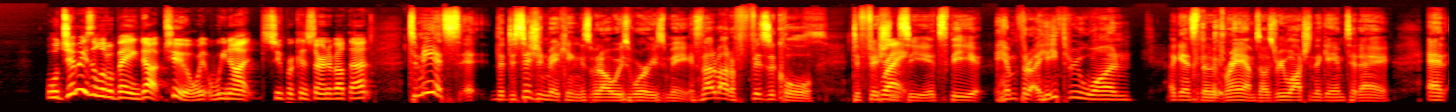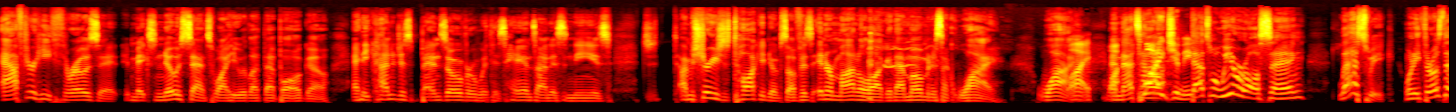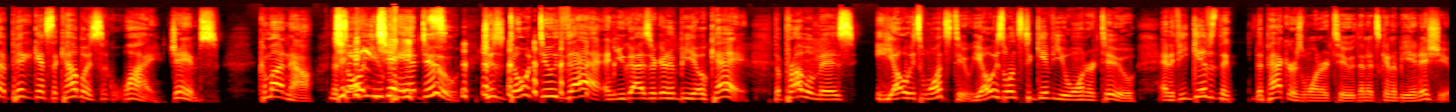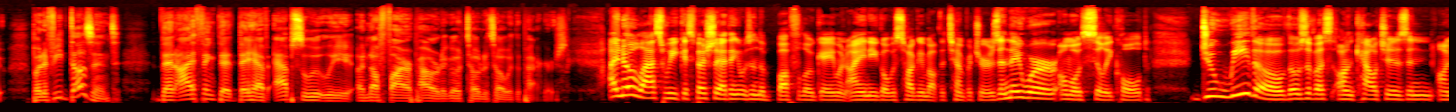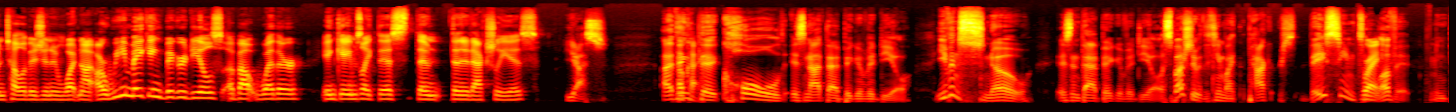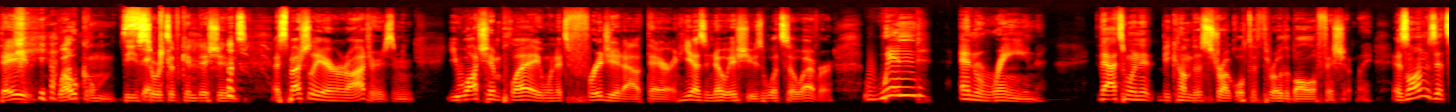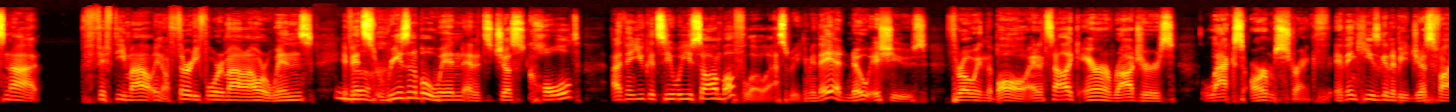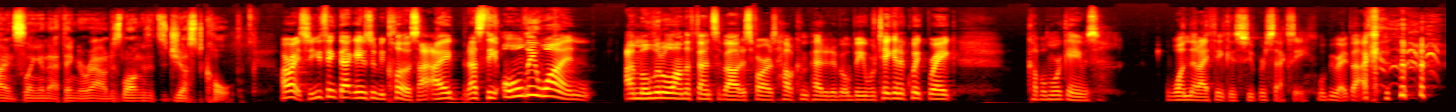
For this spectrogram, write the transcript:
Well, Jimmy's a little banged up too. Are we not super concerned about that? To me, it's eh, the decision making is what always worries me. It's not about a physical deficiency. It's the him throw. He threw one against the Rams. I was rewatching the game today, and after he throws it, it makes no sense why he would let that ball go. And he kind of just bends over with his hands on his knees. I'm sure he's just talking to himself. His inner monologue in that moment is like, "Why? Why? Why? Why? And that's how. Why, Jimmy? That's what we were all saying last week when he throws that pick against the Cowboys. It's like, why, James? Come on now. That's all you James. can't do. Just don't do that, and you guys are going to be okay. The problem is he always wants to. He always wants to give you one or two, and if he gives the the Packers one or two, then it's going to be an issue. But if he doesn't, then I think that they have absolutely enough firepower to go toe to toe with the Packers. I know last week, especially I think it was in the Buffalo game when Ian Eagle was talking about the temperatures, and they were almost silly cold. Do we, though, those of us on couches and on television and whatnot, are we making bigger deals about weather in games like this than than it actually is? Yes. I think Okay. that cold is not that big of a deal. Even snow isn't that big of a deal, especially with a team like the Packers. They seem to Right. love it. I mean, they Yeah. welcome these Sick. sorts of conditions, especially Aaron Rodgers. I mean, you watch him play when it's frigid out there and he has no issues whatsoever. Wind and rain, that's when it becomes a struggle to throw the ball efficiently. As long as it's not 50 mile, you know, 30, 40 mile an hour winds, if it's reasonable wind and it's just cold, I think you could see what you saw in Buffalo last week. I mean, they had no issues throwing the ball, and it's not like Aaron Rodgers lacks arm strength. I think he's going to be just fine slinging that thing around as long as it's just cold. All right, so you think that game's gonna be close? I, I that's the only one I'm a little on the fence about as far as how competitive it will be. We're taking a quick break. A couple more games. One that I think is super sexy. We'll be right back.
